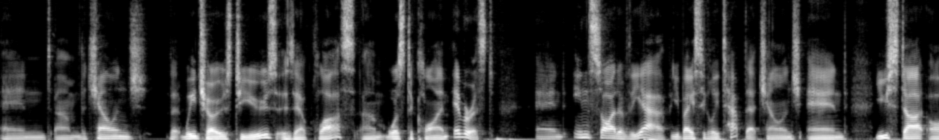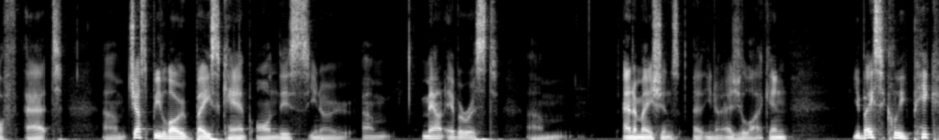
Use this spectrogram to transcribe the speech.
and um, the challenge that we chose to use as our class um, was to climb Everest. And inside of the app, you basically tap that challenge and you start off at um, just below base camp on this, you know, um, Mount Everest um, animations, uh, you know, as you like. And you basically pick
